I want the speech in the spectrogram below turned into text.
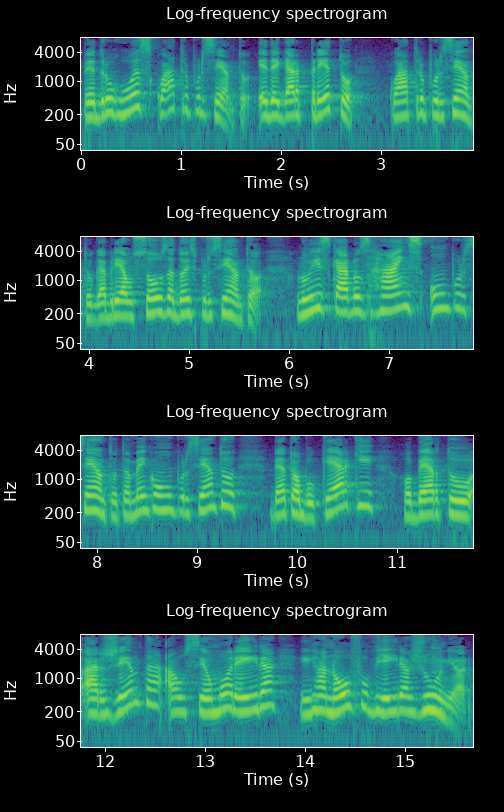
Pedro Ruas, 4%. Edgar Preto, 4%. Gabriel Souza, 2%. Luiz Carlos Reins, 1%. Também com 1%, Beto Albuquerque, Roberto Argenta, Alceu Moreira e Ranolfo Vieira Júnior.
